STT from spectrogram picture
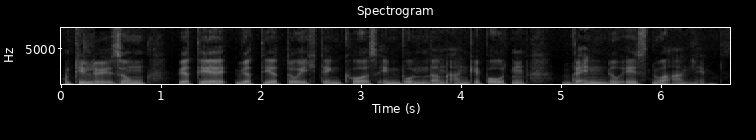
Und die Lösung wird dir, wird dir durch den Kurs in Wundern angeboten, wenn du es nur annimmst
